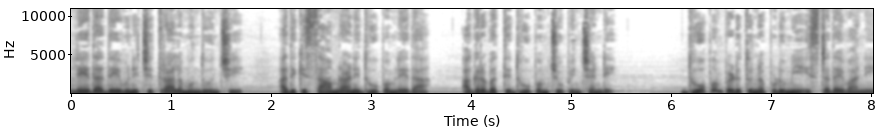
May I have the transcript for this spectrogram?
లేదా దేవుని చిత్రాల ముందు ఉంచి అదికి సామ్రాణి ధూపం లేదా అగరబత్తి ధూపం చూపించండి. ధూపం పెడుతున్నప్పుడు మీ ఇష్టదైవాన్ని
